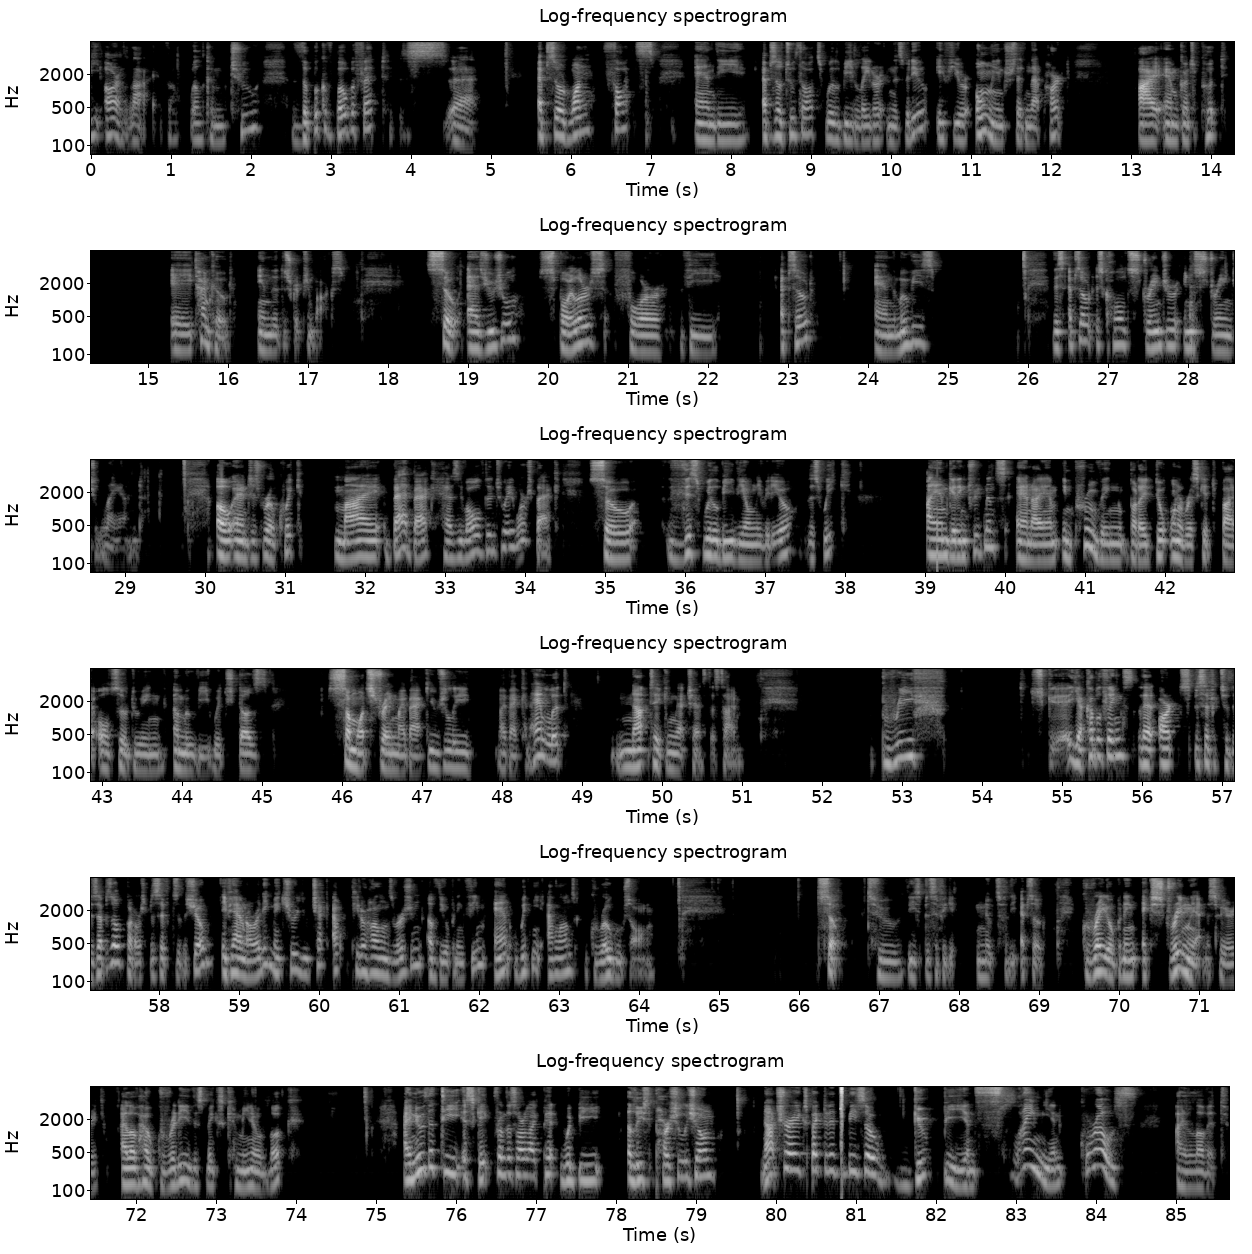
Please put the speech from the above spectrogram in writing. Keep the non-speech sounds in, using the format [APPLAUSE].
we are live. Welcome to the Book of Boba Fett, uh, Episode 1 Thoughts, and the Episode 2 Thoughts will be later in this video. If you're only interested in that part, I am going to put a time code in the description box. So, as usual, spoilers for the episode and the movies. This episode is called Stranger in a Strange Land. Oh, and just real quick, my bad back has evolved into a worse back. So this will be the only video this week. I am getting treatments and I am improving, but I don't want to risk it by also doing a movie, which does somewhat strain my back. Usually my back can handle it, not taking that chance this time. Brief yeah, a couple of things that aren't specific to this episode, but are specific to the show. If you haven't already, make sure you check out Peter Hollens' version of the opening theme and Whitney Avalon's Grogu song. So, to the specific notes for the episode. Great opening, extremely atmospheric. I love how gritty this makes Camino look. I knew that the escape from the Sarlacc pit would be at least partially shown. Not sure I expected it to be so goopy and slimy and gross. I love it.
